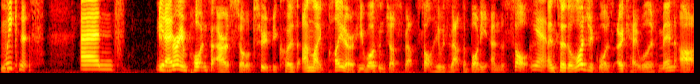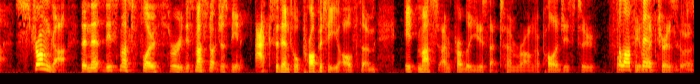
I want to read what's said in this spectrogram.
weakness, and you it's know, very important for Aristotle too, because unlike Plato, he wasn't just about the soul; he was about the body and the soul. Yeah. And so the logic was, okay, well, if men are stronger, then that this must flow through. This must not just be an accidental property of them. It must. I'm probably used that term wrong. Apologies to philosophy Philosophers. lecturers who are out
